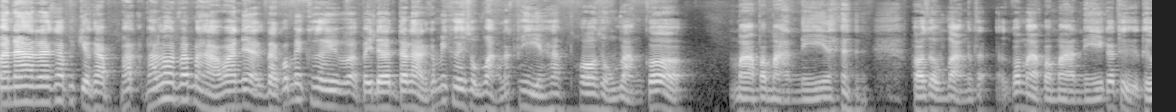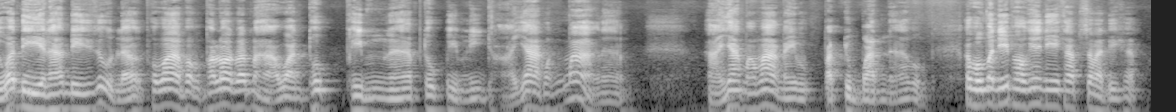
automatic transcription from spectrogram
มานานแล้วครับเกี่ยวกับพระพระรอดวัดมหาวันเนี่ย แต่ก็ไม่เคยไปเดินตลาดก็ไม่เคยสมหวังสักทีนะครับ พอสมหวังก็มาประมาณนี้นะ พอสมหวังก็มาประมาณนี้ก็ถือถือว่าดีนะครับ ดีที่สุดแล้ว เพราะว่าพระระรอดวัดมหาวันทุกพิมพ์นะครับ ทุกพิมพ์นี้หายากมากๆนะครับ หายากมากๆในปัจจุบันนะครับผมครับผมวันนี้พอแค่นี้ครับ สวัสดีครับ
